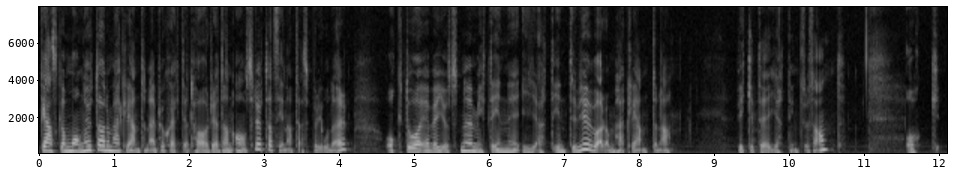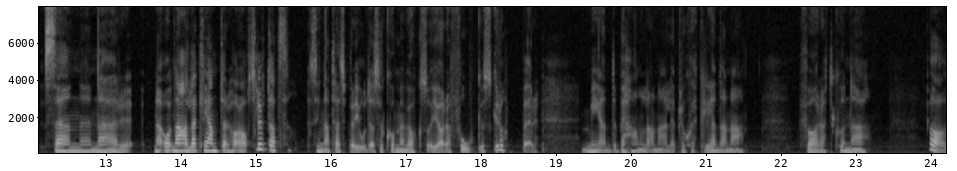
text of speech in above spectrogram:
Ganska många av de här klienterna i projektet har redan avslutat sina testperioder. Och då är vi just nu mitt inne i att intervjua de här klienterna. Vilket är jätteintressant. Och sen när, när, när alla klienter har avslutat sina testperioder så kommer vi också att göra fokusgrupper med behandlarna eller projektledarna för att kunna ja,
